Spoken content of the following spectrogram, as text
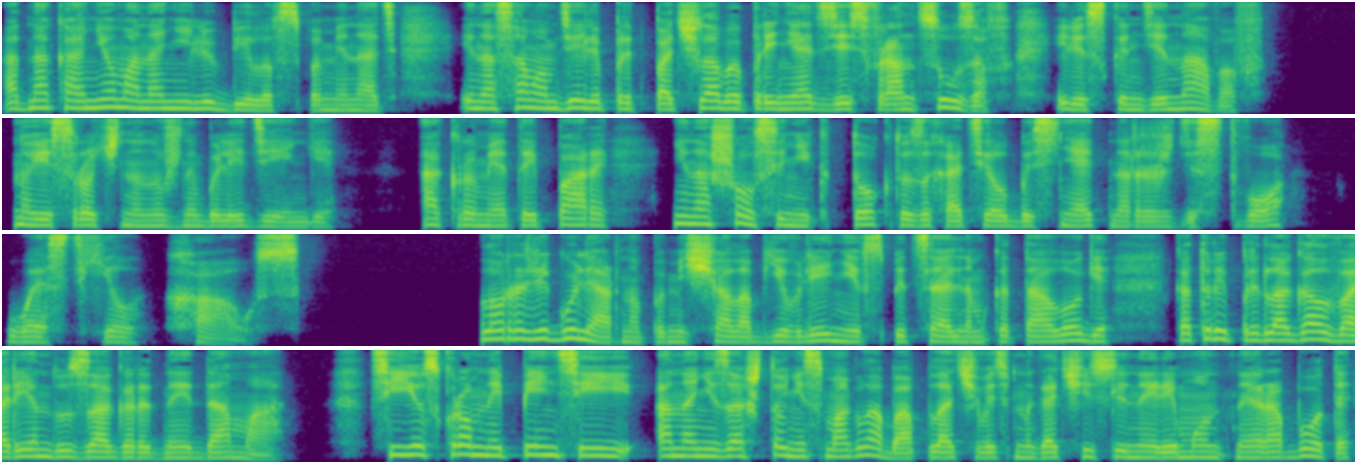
Однако о нем она не любила вспоминать и на самом деле предпочла бы принять здесь французов или скандинавов. Но ей срочно нужны были деньги — а кроме этой пары не нашелся никто, кто захотел бы снять на Рождество Уэстхилл Хаус. Лора регулярно помещала объявления в специальном каталоге, который предлагал в аренду загородные дома. С ее скромной пенсией она ни за что не смогла бы оплачивать многочисленные ремонтные работы,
